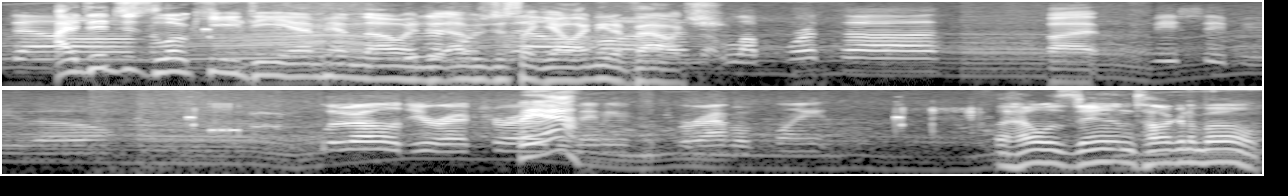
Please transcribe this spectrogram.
Countdown. I did just low key DM him though, and I was just like, yo, I need a vouch. La Puerta, But VCB though. Blue LG Retro. But yeah. Maybe grab a plate. The hell is Dan talking about?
